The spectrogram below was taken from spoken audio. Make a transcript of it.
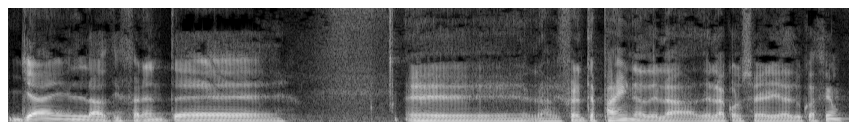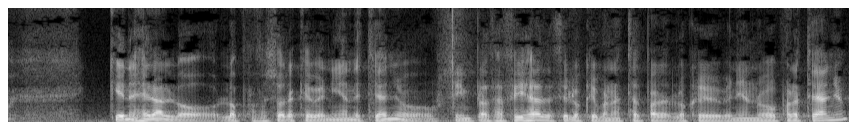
ya en las diferentes eh, las diferentes páginas de la, de la Consejería de Educación quiénes eran los, los, profesores que venían este año sin plaza fija, es decir, los que van a estar para, los que venían nuevos para este año.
